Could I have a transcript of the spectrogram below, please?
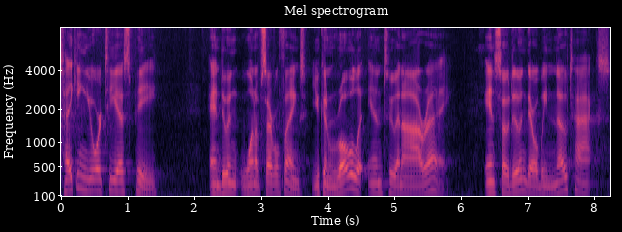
Taking your TSP and doing one of several things. You can roll it into an IRA. In so doing, there will be no tax,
